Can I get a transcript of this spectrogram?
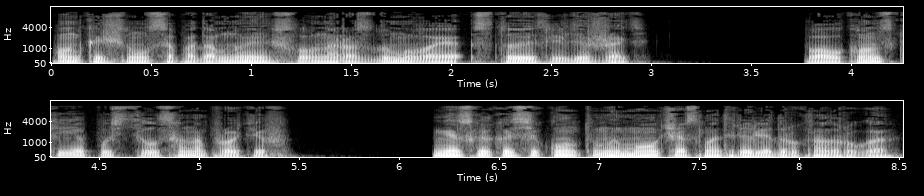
Он качнулся подо мной, словно раздумывая, стоит ли держать. Волконский опустился напротив. Несколько секунд мы молча смотрели друг на друга,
